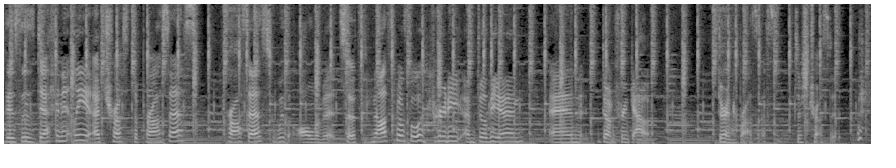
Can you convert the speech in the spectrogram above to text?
This is definitely a trust the process process with all of it. So it's not supposed to look pretty until the end and don't freak out during the process. Just trust it.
